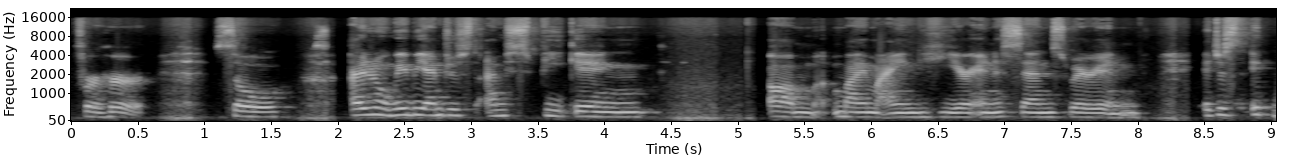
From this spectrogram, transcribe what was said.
for her. So I don't know. Maybe I'm just I'm speaking um my mind here in a sense wherein it just it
